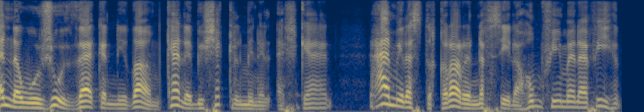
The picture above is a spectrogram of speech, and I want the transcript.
أن وجود ذاك النظام كان بشكل من الأشكال عامل استقرار النفس لهم في منافيهم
